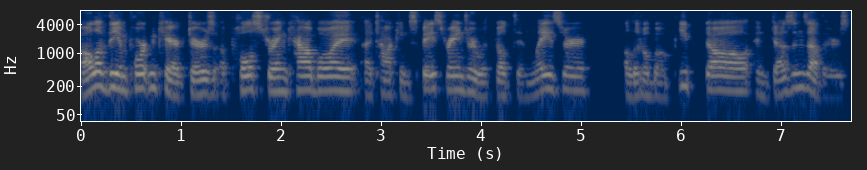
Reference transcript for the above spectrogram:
All of the important characters a pull string cowboy, a talking space ranger with built in laser, a little Bo Peep doll, and dozens others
